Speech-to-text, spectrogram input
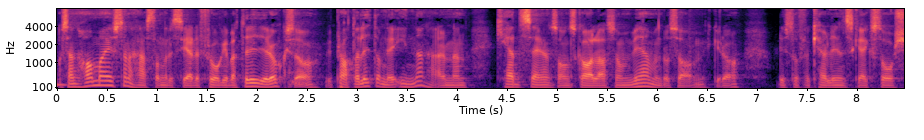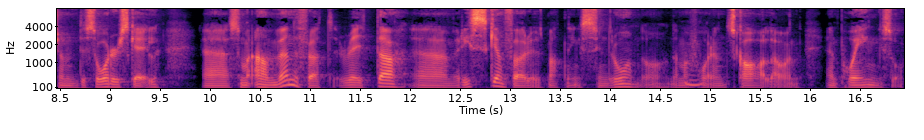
och sen har man ju sådana här standardiserade frågebatterier också. Vi pratade lite om det innan här, men KEDS är en sån skala som vi använder oss av mycket då. Det står för Karolinska Extortion Disorder Scale. Eh, som man använder för att ratea eh, risken för utmattningssyndrom då. Där man får en skala och en, en poäng så.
